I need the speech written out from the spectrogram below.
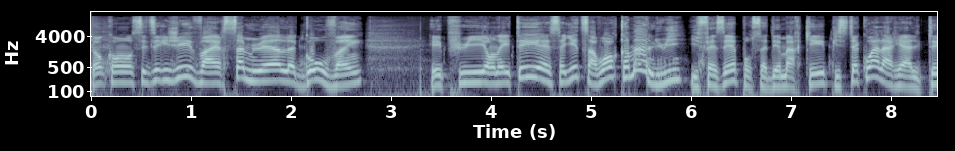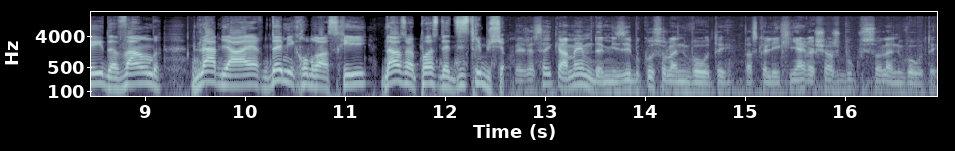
Donc, on s'est dirigé vers Samuel Gauvin. Et puis, on a été essayer de savoir comment lui, il faisait pour se démarquer, puis c'était quoi la réalité de vendre de la bière de microbrasserie dans un poste de distribution. Ben, J'essaie quand même de miser beaucoup sur la nouveauté parce que les clients recherchent beaucoup ça, la nouveauté.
